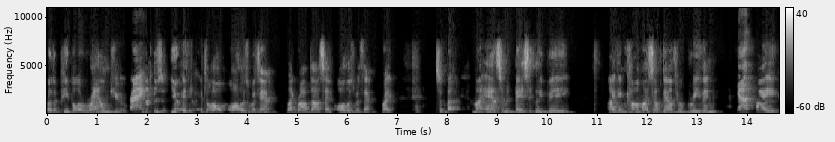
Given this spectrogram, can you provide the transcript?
are the people around you. Right. You, it's, it's all all is within, like Ram Dass said, all is within, right? So, but my answer would basically be I can calm myself down through breathing. Yep. I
